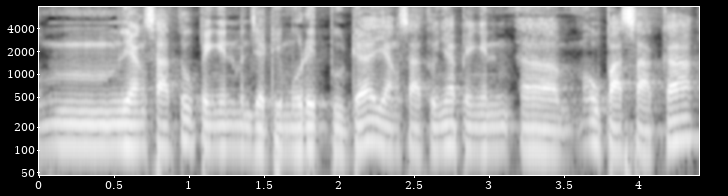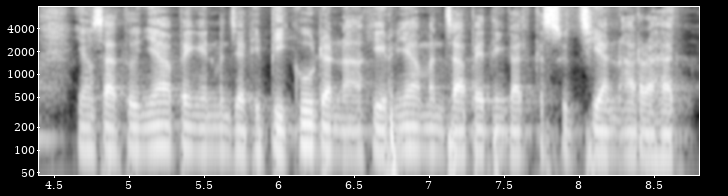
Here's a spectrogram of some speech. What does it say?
hmm, yang satu pengen menjadi murid Buddha, yang satunya pengen uh, upasaka, yang satunya pengen menjadi biku dan akhirnya mencapai tingkat kesucian arahat.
